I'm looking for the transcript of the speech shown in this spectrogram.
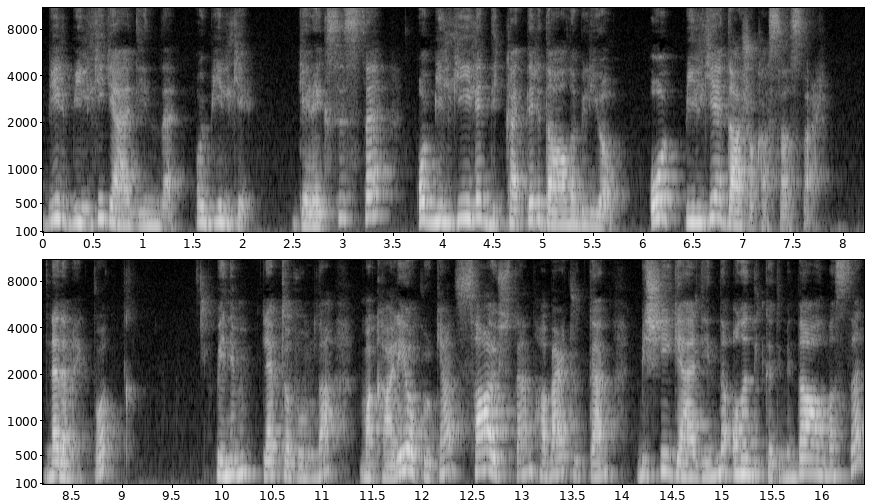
bir bilgi geldiğinde o bilgi gereksizse o bilgiyle dikkatleri dağılabiliyor. O bilgiye daha çok hassaslar. Ne demek bu? Benim laptopumda makaleyi okurken sağ üstten Habertürk'ten bir şey geldiğinde ona dikkatimin dağılması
